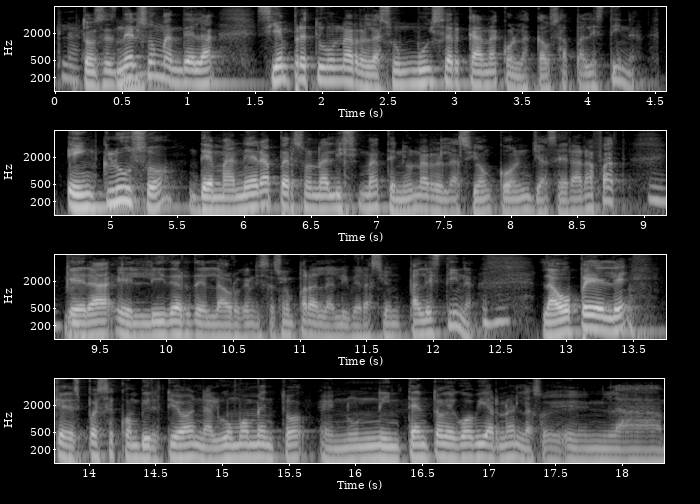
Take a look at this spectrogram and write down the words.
Claro. Entonces Nelson Mandela siempre tuvo una relación muy cercana con la causa palestina e incluso de manera personalísima tenía una relación con Yasser Arafat, que era el líder de la Organización para la Liberación Palestina. La OPL, que después se convirtió en algún momento en un intento de gobierno en la, so- en la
